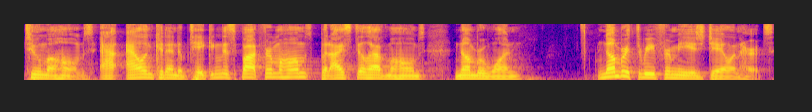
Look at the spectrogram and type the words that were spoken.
to Mahomes. A- Allen could end up taking the spot for Mahomes, but I still have Mahomes number 1. Number 3 for me is Jalen Hurts.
